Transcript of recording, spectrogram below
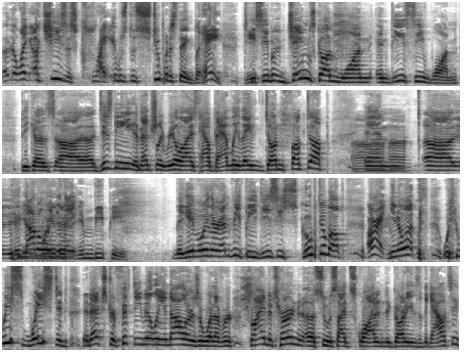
Uh, like uh, jesus christ it was the stupidest thing. But hey dc but james gunn won and dc won because uh, disney eventually realized how badly they've done fucked up. And uh, not only did they MVP. They gave away their MVP. DC scooped him up. All right, you know what? We, we wasted an extra $50 million or whatever trying to turn uh, Suicide Squad into Guardians of the Galaxy.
